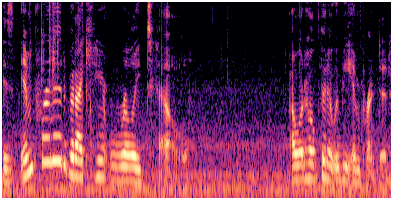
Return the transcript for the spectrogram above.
is imprinted, but I can't really tell. I would hope that it would be imprinted,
